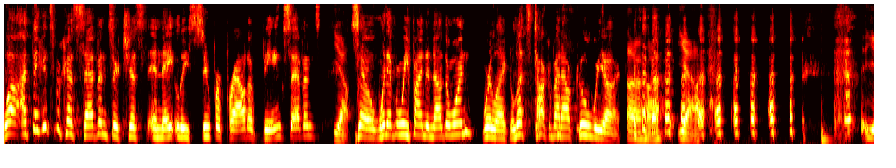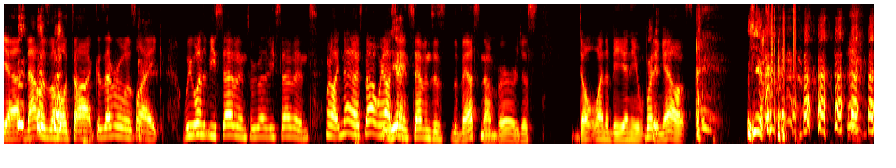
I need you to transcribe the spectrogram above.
Well, I think it's because sevens are just innately super proud of being sevens. Yeah. So whenever we find another one, we're like, let's talk about how cool we are. Uh huh. Yeah. yeah, that was the whole talk because everyone was like, "We want to be sevens. We want to be sevens. We're like, "No, it's not. We're not Yeah. saying sevens is the best number. Or just don't want to be anything else." Yeah.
